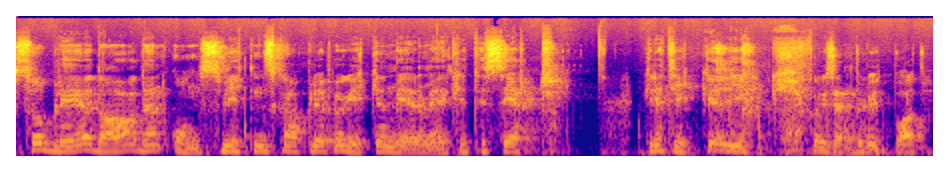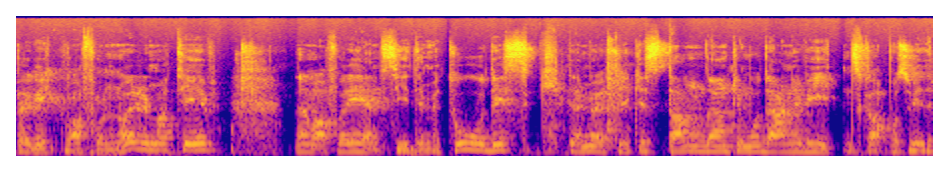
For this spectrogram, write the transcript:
så ble da den åndsvitenskapelige pedagogikken mer og mer kritisert. Kritikken gikk f.eks. ut på at pedagogikk var for normativ, den var for ensidig metodisk, den møter ikke standarden til moderne vitenskap osv.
